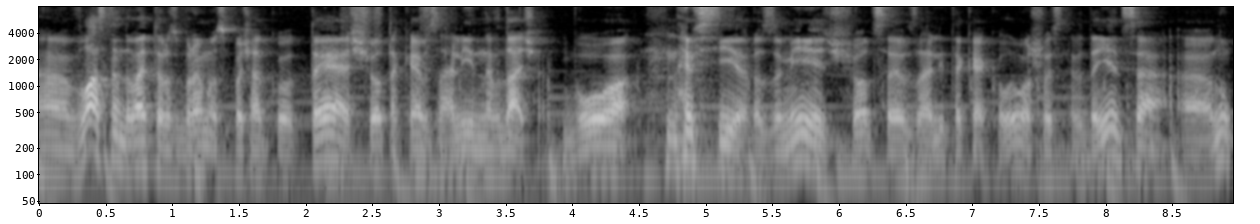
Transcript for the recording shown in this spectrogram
Е, Власне, давайте розберемо спочатку те, що таке взагалі невдача. Бо не всі розуміють, що це взагалі таке, коли у вас щось не вдається. Е, Ну,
